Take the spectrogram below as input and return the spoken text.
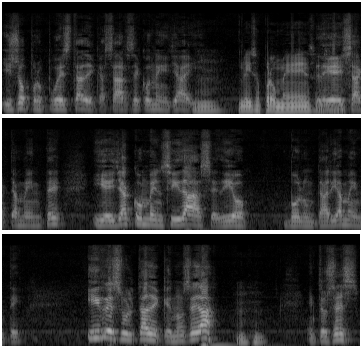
hizo propuesta de casarse con ella y Mm. Le hizo promesas. Le- exactamente. Y ella convencida accedió voluntariamente y resulta de que no se da. Entonces,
